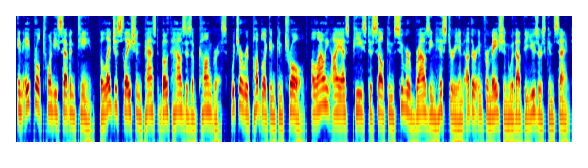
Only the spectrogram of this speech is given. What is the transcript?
In April 2017, the legislation passed both houses of Congress, which are Republican-controlled, allowing ISPs to sell consumer browsing history and other information without the user's consent.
